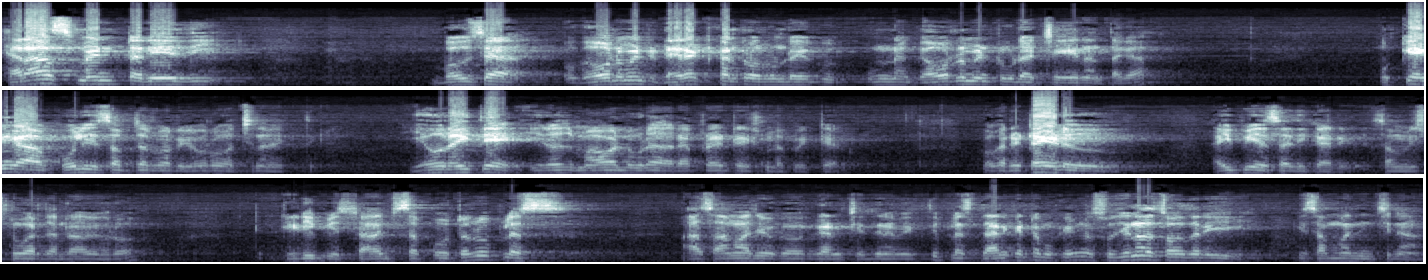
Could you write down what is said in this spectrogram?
హెరాస్మెంట్ అనేది బహుశా గవర్నమెంట్ డైరెక్ట్ కంట్రోల్ ఉండే ఉన్న గవర్నమెంట్ కూడా చేయనంతగా. ముఖ్యంగా పోలీస్ అబ్జర్వర్ ఎవరో వచ్చిన వ్యక్తి. ఎవరైతే ఈరోజు మా వాళ్ళు కూడా రిప్రజెంటేషన్లో పెట్టారు. ఒక రిటైర్డ్ ఐపీఎస్ అధికారి సమ్ విష్ణువర్ధన్ రావు ఎవరో టీడీపీ స్టాంచ్ సపోర్టరు ప్లస్ ఆ సామాజిక వర్గానికి చెందిన వ్యక్తి ప్లస్ దానికంటే ముఖ్యంగా సుజనా చౌదరికి సంబంధించిన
